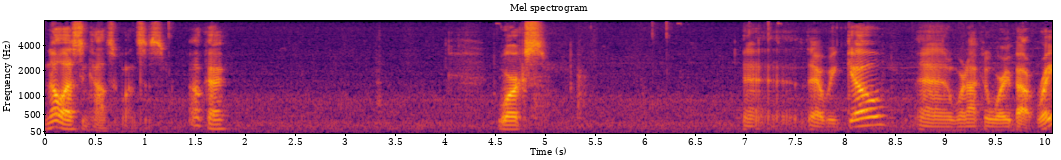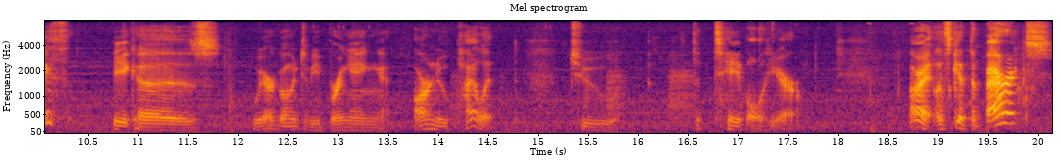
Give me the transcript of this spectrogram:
No lasting consequences. Okay. Works. Uh, there we go. And we're not going to worry about Wraith because we are going to be bringing our new pilot to the table here. All right, let's get the barracks.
